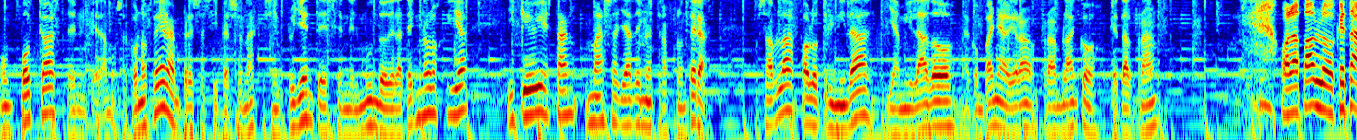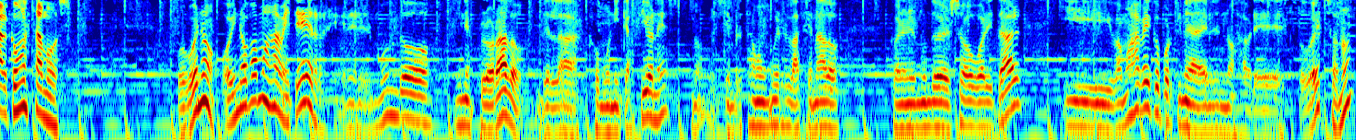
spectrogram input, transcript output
Un podcast en el que damos a conocer a empresas y personajes influyentes en el mundo de la tecnología y que hoy están más allá de nuestras fronteras. Os habla Pablo Trinidad y a mi lado me acompaña el gran Fran Blanco. ¿Qué tal, Fran? Hola Pablo, ¿qué tal? ¿Cómo estamos? Pues bueno, hoy nos vamos a meter en el mundo inexplorado de las comunicaciones, ¿no? siempre estamos muy relacionados con el mundo del software y tal, y vamos a ver qué oportunidades nos abre todo esto, ¿no?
